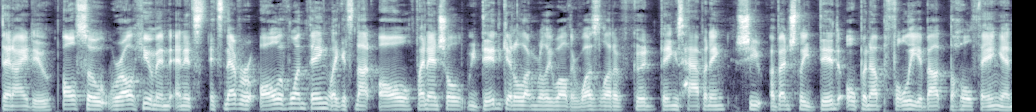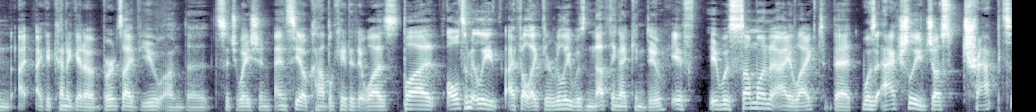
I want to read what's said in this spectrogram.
than I do. Also, we're all human and it's it's never all of one thing. Like it's not all financial. We did get along really well. There was a lot of good things happening. She eventually did open up fully about the whole thing and I, I could kind of get a bird's eye view on the situation and see how complicated it was. But ultimately I felt like there really was nothing I can do. If it was someone I liked that was actually just trapped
